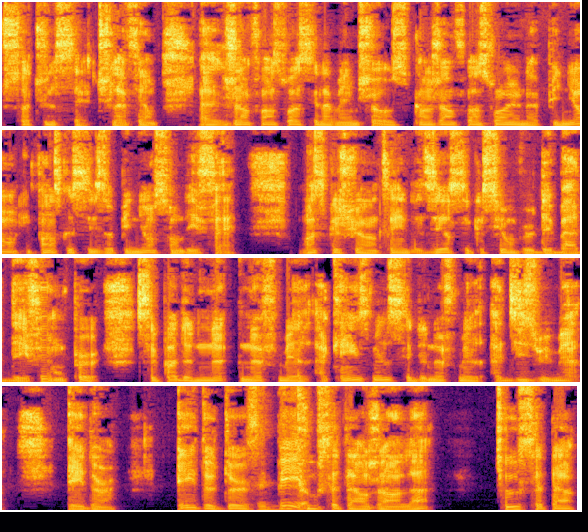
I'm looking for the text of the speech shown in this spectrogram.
Ça, tu le sais, tu l'affirmes. Euh, Jean-François, c'est la même chose. Quand Jean-François a une opinion, il pense que ses opinions sont des faits. Moi, ce que je suis en train de dire, c'est que si on veut débattre des faits, on peut. C'est pas de 9 000 à 15 000, c'est de 9 000 à 18 000. Et d'un, et de deux, tout cet argent-là, tout cet argent,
